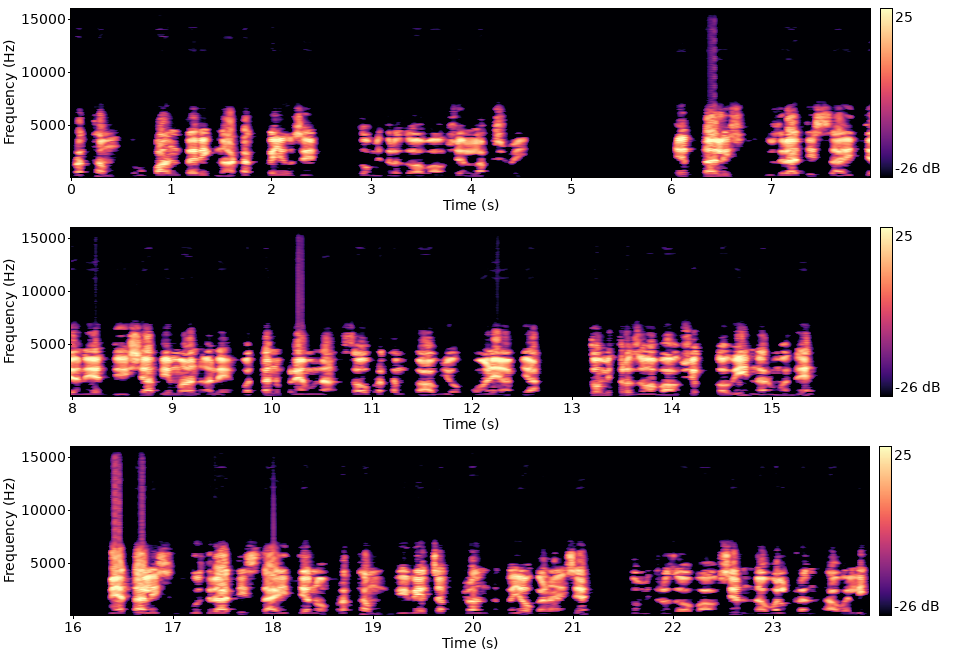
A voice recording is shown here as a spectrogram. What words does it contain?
પ્રથમ રૂપાંતરિક નાટક કયું છે? તો મિત્રો જવાબ આવશે લક્ષ્મી. એકતાલીસ ગુજરાતી સાહિત્યને દેશાભિમાન અને વતન પ્રેમના સૌ પ્રથમ કાવ્યો કોણે આપ્યા? તો મિત્રો જવાબ આવશે કવિ નર્મદે બેતાલીસ ગુજરાતી સાહિત્યનો પ્રથમ વિવેચક ગ્રંથ કયો ગણાય છે? તો મિત્રો જવાબ આવશે નવલ ગ્રંથાવલી.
